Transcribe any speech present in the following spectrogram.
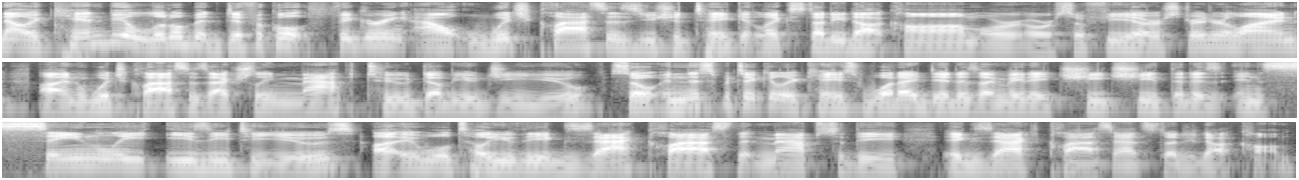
Now, it can be a little bit difficult figuring out which classes you should take at like study.com or, or Sophia or Straighterline uh, and which classes actually map to WGU. So in this particular case, what I did is I made a cheat sheet that is insanely easy to use. Uh, it will tell you the exact class that maps to the exact class at study.com.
